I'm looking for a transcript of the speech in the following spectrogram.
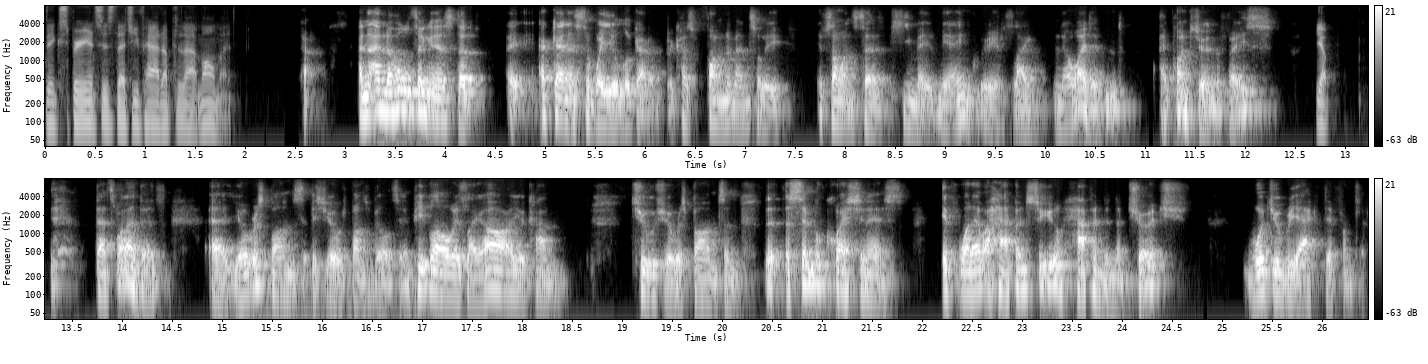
the experiences that you've had up to that moment. Yeah, and and the whole thing is that again, it's the way you look at it because fundamentally if someone said he made me angry, it's like, no, I didn't. I punched you in the face. Yep. That's what I did. Uh, your response is your responsibility. And people are always like, oh, you can't choose your response. And the, the simple question is if whatever happens to you happened in a church, would you react differently?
